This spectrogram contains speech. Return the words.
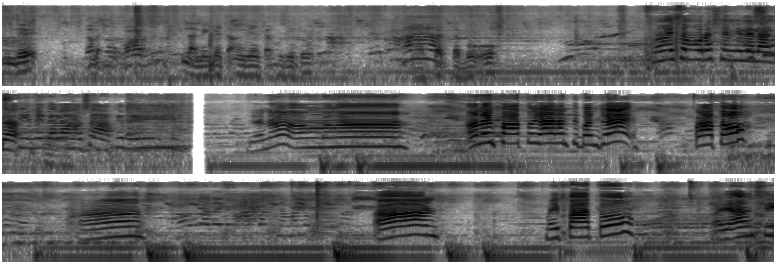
Hindi. Daming gata ang ginata ko dito. Ah, At sa buo. Mga isang oras yan nilalaga. Tininalangan sa akin eh. Yan na, ang mga... Ano yung pato yan, Auntie Banje? Pato? Ah. Ah. May pato. Ayan, si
